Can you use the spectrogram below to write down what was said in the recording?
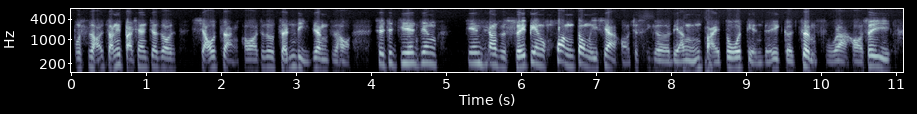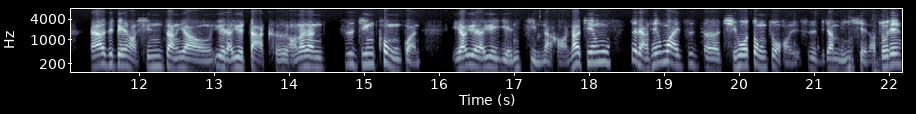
不是啊，涨一百现在叫做小涨，好吧，叫做整理这样子哈。所以这今天这样，今天这样子随便晃动一下，哦，就是一个两百多点的一个振幅啦，哈。所以来到这边哈，心脏要越来越大颗，好，那让资金控管也要越来越严谨了，哈。那今天这两天外资的期货动作哈也是比较明显啊，昨天。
